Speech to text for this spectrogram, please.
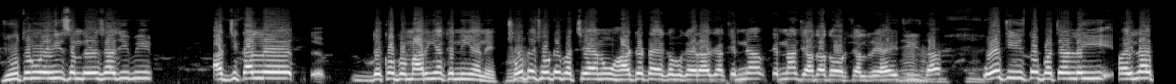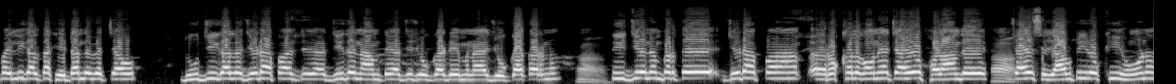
ਯੂਥ ਨੂੰ ਇਹੀ ਸੰਦੇਸ਼ ਆ ਜੀ ਵੀ ਅੱਜ ਕੱਲ ਦੇਖੋ ਬਿਮਾਰੀਆਂ ਕਿੰਨੀਆਂ ਨੇ। ਛੋਟੇ ਛੋਟੇ ਬੱਚਿਆਂ ਨੂੰ ਹਾਰਟ ਅਟੈਕ ਵਗੈਰਾ ਜਾਂ ਕਿੰਨਾ ਕਿੰਨਾ ਜ਼ਿਆਦਾ ਦੌਰ ਚੱਲ ਰਿਹਾ ਹੈ ਇਹ ਚੀਜ਼ ਦਾ। ਉਹ ਚੀਜ਼ ਤੋਂ ਬਚਣ ਲਈ ਪਹਿਲਾ ਪਹਿਲੀ ਗੱਲ ਤਾਂ ਖੇਡਾਂ ਦੇ ਵਿੱਚ ਆਓ। ਦੂਜੀ ਗੱਲ ਜਿਹੜਾ ਆਪਾਂ ਜਿਹਦੇ ਨਾਮ ਤੇ ਅੱਜ ਯੋਗਾ ਡੇ ਮਨਾਇਆ ਯੋਗਾ ਕਰਨ ਹਾਂ ਤੀਜੇ ਨੰਬਰ ਤੇ ਜਿਹੜਾ ਆਪਾਂ ਰੁੱਖ ਲਗਾਉਨੇ ਆ ਚਾਹੇ ਉਹ ਫਲਾਂ ਦੇ ਹਾਂ। ਚਾਹੇ ਸਜਾਵਟੀ ਰੁੱਖੀ ਹੋਣ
